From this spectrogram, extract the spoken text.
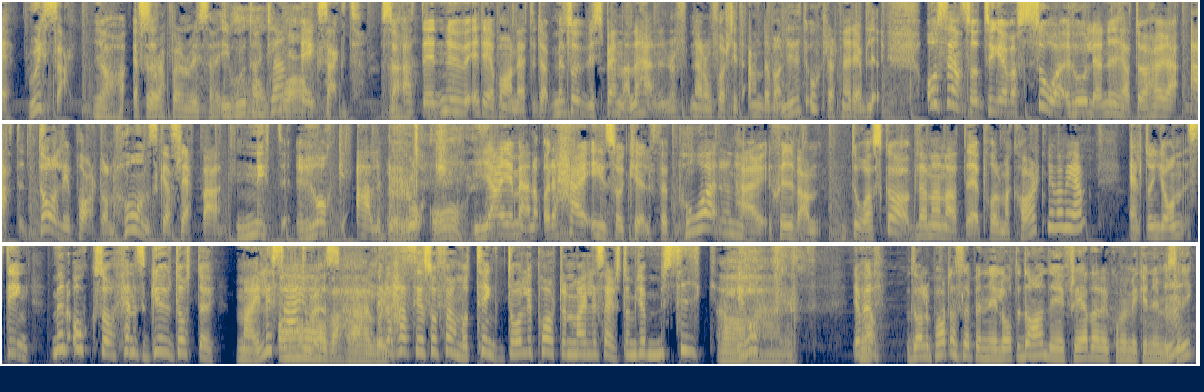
eh, Rissa. Ja, efter Så- rapparen Risa i Wu-Tang Clan. wow. Exakt. Så att eh, nu är det barnet dött. Men så är det spännande här nu när de får sitt andra barn. Det är lite oklart när det blir. Och sen så tycker jag det var så roliga nyheter att höra att Dolly Parton, hon ska släppa nytt rockalbum. Rock? Jajamän, och det här är ju så kul för på den här skivan då ska bland annat eh, Paul McCartney vara med. Elton John, Sting, men också hennes guddotter Miley Cyrus. vad härligt. och det här ser jag så fram emot. Tänk Dolly Parton och Miley Cyrus, de gör musik Ja, ihop. härligt. Ja, men, Ja, Dolly Parton släpper en ny låt idag. Det är fredag, det kommer mycket ny musik.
